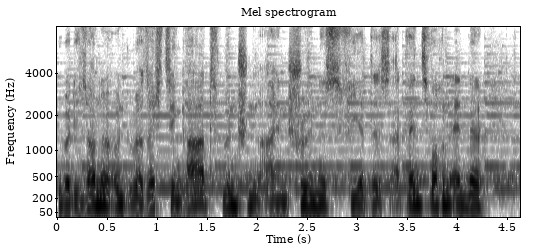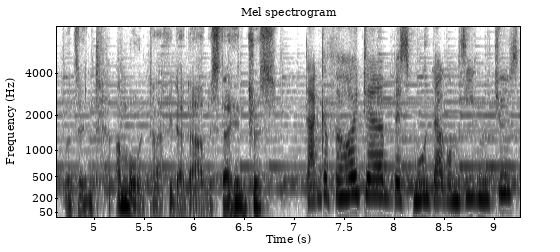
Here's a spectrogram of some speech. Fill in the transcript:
über die Sonne und über 16 Grad, wünschen ein schönes viertes Adventswochenende und sind am Montag wieder da. Bis dahin, tschüss. Danke für heute. Bis Montag um sieben. Tschüss.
